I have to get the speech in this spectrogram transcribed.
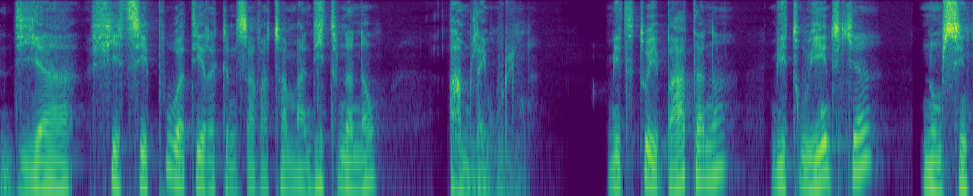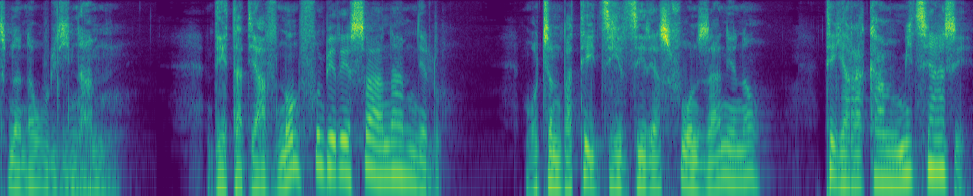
dia fihetsem-po ateraky ny zavatra manintona anao amin'ilay olona. Mety toe-batana, mety ho endrika no misintona anao ho liana aminy. Dia tadiavinao ny fomba iresahana aminy aloha. Ohatran'ny mba te hijerijery azy foana izany ianao. Te hiaraka aminy mihitsy aza e!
